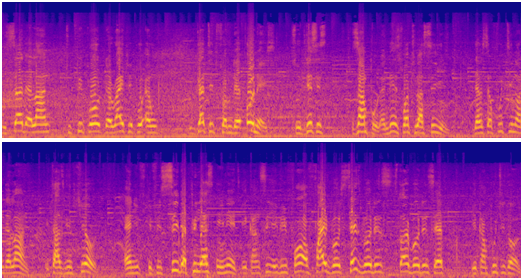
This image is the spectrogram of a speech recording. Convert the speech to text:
we sell the land to people, the right people, and we get it from the owners. So this is example, and this is what you are seeing. There is a footing on the land. It has been filled. And if, if you see the pillars in it, you can see if you four or five buildings, six buildings, story buildings, you can put it on.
